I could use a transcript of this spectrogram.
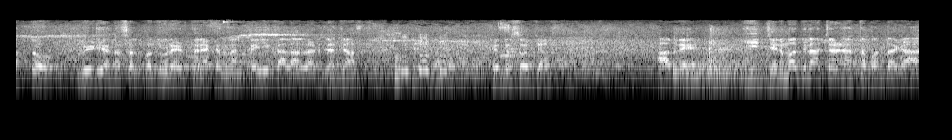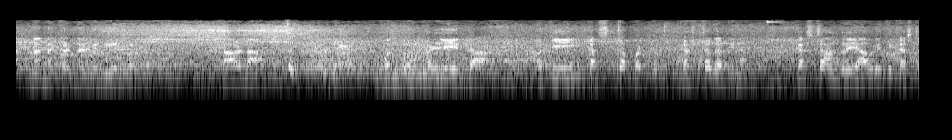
ಮತ್ತು ವಿಡಿಯೋನ ಸ್ವಲ್ಪ ದೂರ ಇಡ್ತಾರೆ, ಯಾಕಂದರೆ ನನ್ನ ಕೈ ಕಾಲ ಅಲ್ಲಾಡಿದ ಜಾಸ್ತಿ. ಹೆದರ್ಸೋದು ಜಾಸ್ತಿ. ಆದರೆ ಈ ಜನ್ಮದಿನಾಚರಣೆ ಅಂತ ಬಂದಾಗ ನನ್ನ ಕಣ್ಣಲ್ಲಿ ನೀರು ಬರ್ತದೆ ಕಾರಣ, ಒಂದು ಹಳ್ಳಿಯಿಂದ ಅತಿ ಕಷ್ಟಪಟ್ಟು, ಕಷ್ಟದ ದಿನ. ಕಷ್ಟ ಅಂದರೆ ಯಾವ ರೀತಿ ಕಷ್ಟ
